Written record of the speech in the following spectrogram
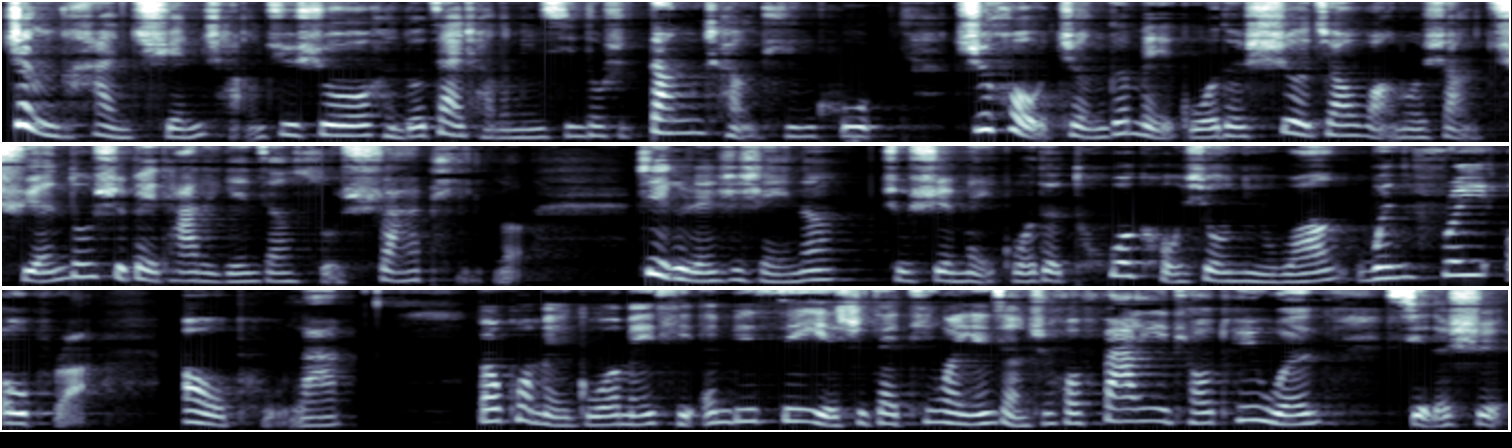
震撼全场，据说很多在场的明星都是当场听哭。之后，整个美国的社交网络上全都是被他的演讲所刷屏了。这个人是谁呢？就是美国的脱口秀女王 Winfrey Oprah 奥普拉。包括美国媒体 NBC 也是在听完演讲之后发了一条推文，写的是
